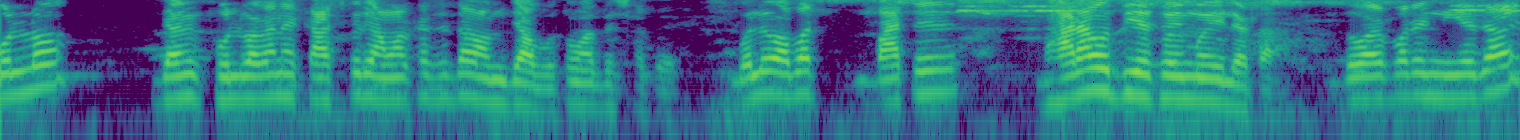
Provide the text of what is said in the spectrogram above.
বলল যে আমি ফুলবাগানে কাজ করি আমার কাছে দাও আমি যাব তোমাদের সাথে। বলে আবার বাসে ভাড়াও দিয়েছে ওই মহিলাটা। দেওয়ার পরে নিয়ে যায়।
